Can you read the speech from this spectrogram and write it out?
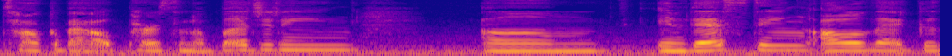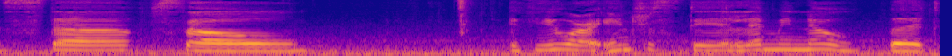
talk about personal budgeting um, investing all that good stuff. So if you are interested, let me know. But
